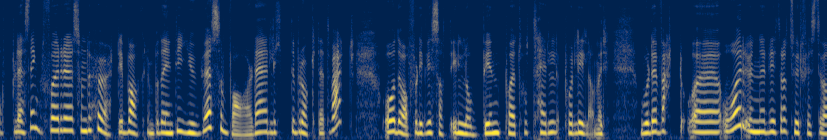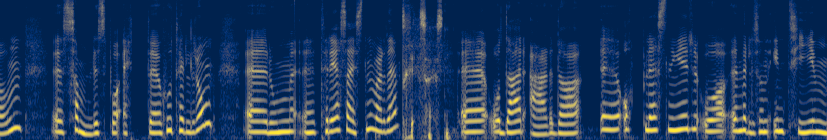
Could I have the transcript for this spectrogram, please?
opplesning, for eh, som du hørte i bakgrunnen på det intervjuet, så var det litt bråkete etter hvert. Og det var fordi vi satt i lobbyen på et hotell på Lillehammer. Hvor det hvert eh, år under litteraturfestivalen eh, samles på et hotellrom. Rom eh, 316, var det det? 316. Eh, og der er det da eh, opplesninger og en veldig sånn intim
